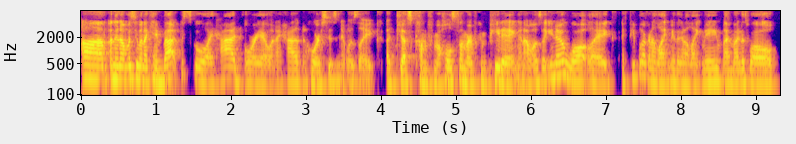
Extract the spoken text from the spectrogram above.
Um, and then obviously when I came back to school, I had Oreo and I had horses, and it was like I'd just come from a whole summer of competing. And I was like, you know what? Like, if people are gonna like me, they're gonna like me. I might as well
